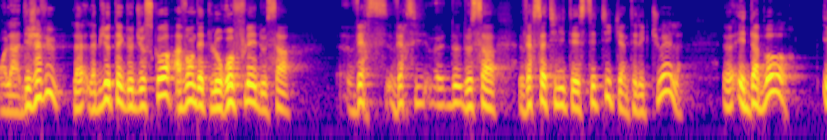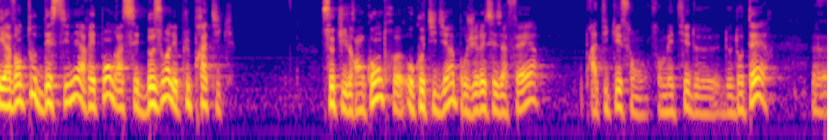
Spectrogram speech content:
On l'a déjà vu, la, bibliothèque de Dioscore, avant d'être le reflet de sa, de sa, versatilité esthétique et intellectuelle, euh, est d'abord et avant tout destinée à répondre à ses besoins les plus pratiques, ceux qu'il rencontre au quotidien pour gérer ses affaires, pratiquer son, métier de, notaire. Euh,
